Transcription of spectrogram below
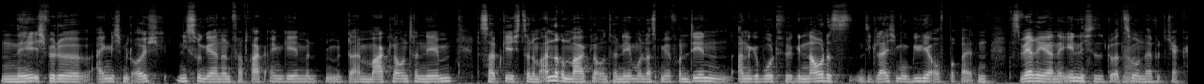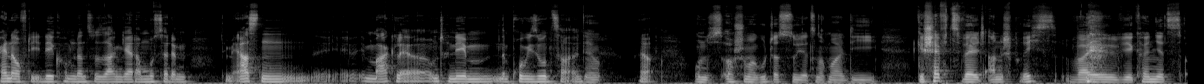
nee, ich würde eigentlich mit euch nicht so gerne einen Vertrag eingehen mit, mit deinem Maklerunternehmen. Deshalb gehe ich zu einem anderen Maklerunternehmen und lasse mir von denen ein Angebot für genau das, die gleiche Immobilie aufbereiten. Das wäre ja eine ähnliche Situation. Ja. Da wird ja keiner auf die Idee kommen, dann zu sagen, ja, da muss er dem, dem ersten äh, im Maklerunternehmen eine Provision zahlen. Ja. ja. Und es ist auch schon mal gut, dass du jetzt nochmal die Geschäftswelt ansprichst, weil wir können jetzt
